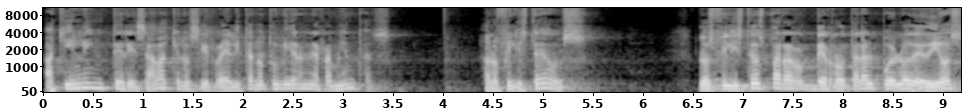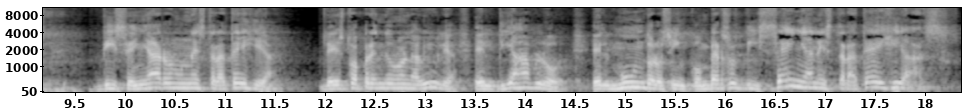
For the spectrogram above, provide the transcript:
¿a quién le interesaba que los israelitas no tuvieran herramientas? A los filisteos. Los filisteos para derrotar al pueblo de Dios diseñaron una estrategia. De esto aprende uno en la Biblia. El diablo, el mundo, los inconversos diseñan estrategias.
